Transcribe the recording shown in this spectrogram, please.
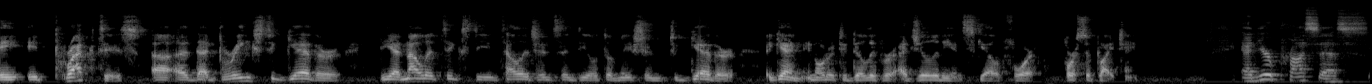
a, a practice uh, uh, that brings together the analytics, the intelligence, and the automation together, again, in order to deliver agility and scale for, for supply chain. And you're process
